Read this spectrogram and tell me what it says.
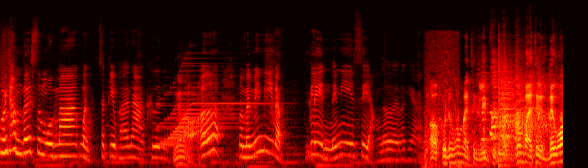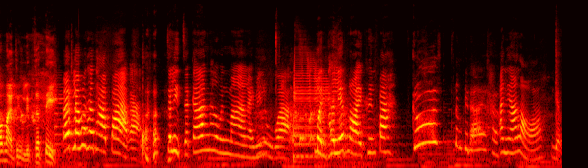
เฮ้ยทำได้สมูทมากเหมือนสกิลพัฒนาขึ้น นี่เหรอเออเหมือนมันไม่มีแบบกลิ่นไม่มีเสียงเลยเมื่อกี้อ๋อคุณนึกว่าหมายถึงลิปสติกคุณหมายถึงนึกว่าหมายถึงลิปสติกแล้วแล้วพอเธอทาปากอะ จริตจะก้านเธอมันมาไงไม่รู้อะเหมือนเธอเรียบร้อยขึ้นปะก็ทำไปได้ค่ะ อันเนี้ยเหรอเดี๋ยว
